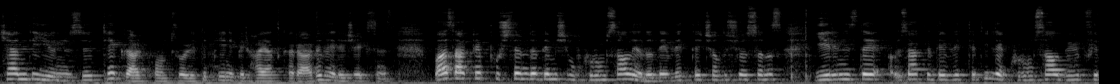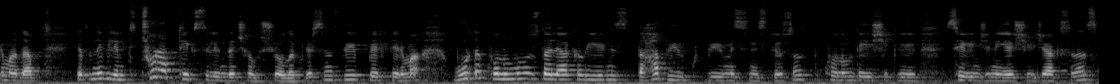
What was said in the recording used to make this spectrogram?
kendi yönünüzü tekrar kontrol edip yeni bir hayat kararı vereceksiniz. Bazı akrep burçlarında demişim kurumsal ya da devlette çalışıyorsanız yerinizde özellikle devlette değil de kurumsal büyük firmada ya da ne bileyim çorap tekstilinde çalışıyor olabilirsiniz. Büyük bir firma. Burada konumunuzla alakalı yeriniz daha büyük büyümesini istiyorsanız bu konum değişikliği sevincini yaşayacaksınız.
